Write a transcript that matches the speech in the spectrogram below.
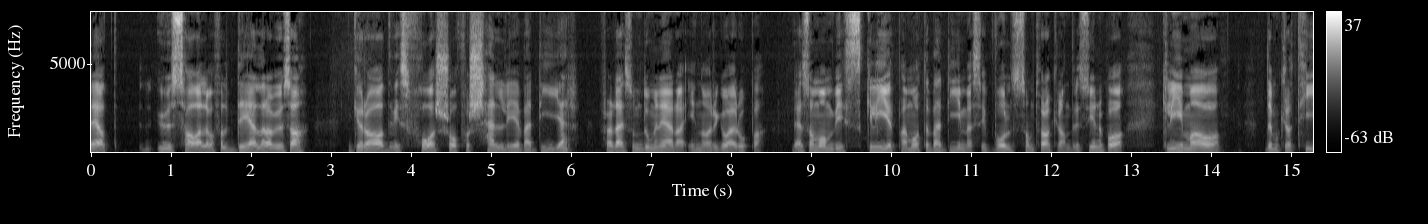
det at USA, eller i hvert fall deler av USA, gradvis får så forskjellige verdier fra de som dominerer i Norge og Europa. Det er som om vi sklir på en måte verdimessig voldsomt fra hverandre. i Synet på klima og demokrati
